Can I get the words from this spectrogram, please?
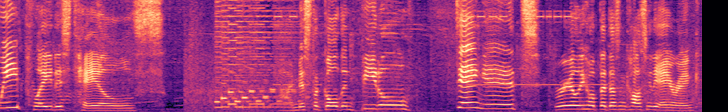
We played as Tails. Ah, I missed the golden beetle. Dang it. Really hope that doesn't cost me the A rank.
